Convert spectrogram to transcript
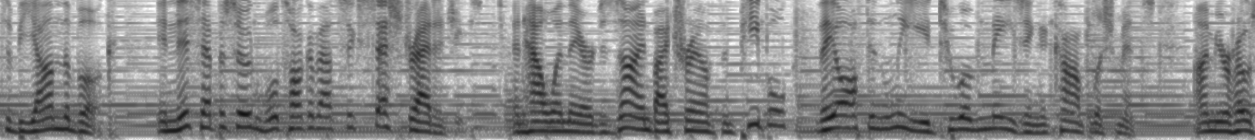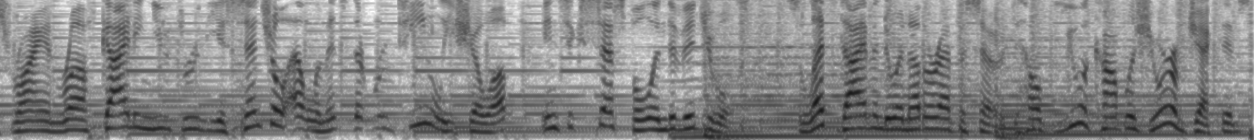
to Beyond the Book. In this episode, we'll talk about success strategies and how, when they are designed by triumphant people, they often lead to amazing accomplishments. I'm your host, Ryan Ruff, guiding you through the essential elements that routinely show up in successful individuals. So let's dive into another episode to help you accomplish your objectives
